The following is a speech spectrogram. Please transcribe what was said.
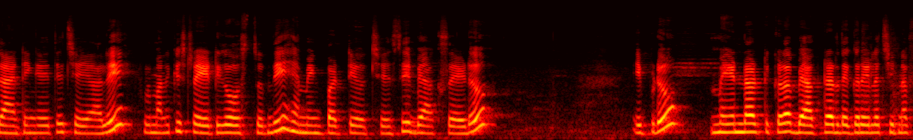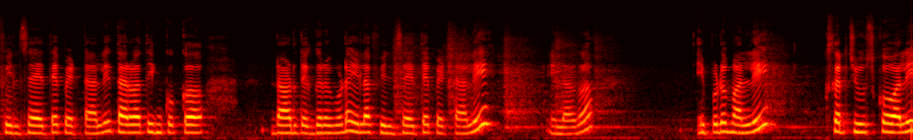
జాయింటింగ్ అయితే చేయాలి. ఇప్పుడు మనకి స్ట్రైట్గా వస్తుంది. హెమ్మింగ్ పట్టి వచ్చేసి బ్యాక్ సైడు. ఇప్పుడు మెయిన్ డాట్ ఇక్కడ బ్యాక్ డాట్ దగ్గర ఇలా చిన్న ఫిల్స్ అయితే పెట్టాలి. తర్వాత ఇంకొక డాట్ దగ్గర కూడా ఇలా ఫిల్స్ అయితే పెట్టాలి. ఇలాగా. ఇప్పుడు మళ్ళీ ఒకసారి చూసుకోవాలి.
